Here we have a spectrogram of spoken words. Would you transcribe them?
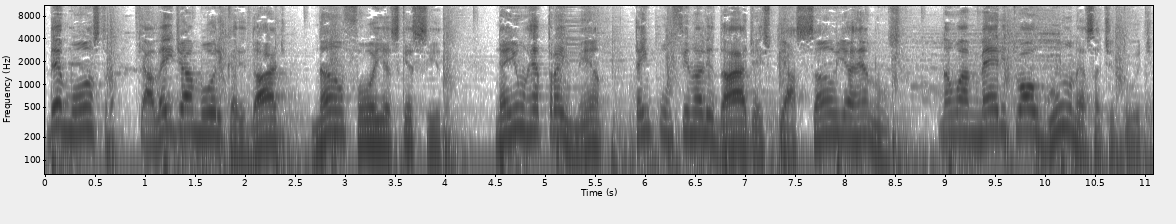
demonstra que a lei de amor e caridade não foi esquecida. Nenhum retraimento tem por finalidade a expiação e a renúncia não há mérito algum nessa atitude.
